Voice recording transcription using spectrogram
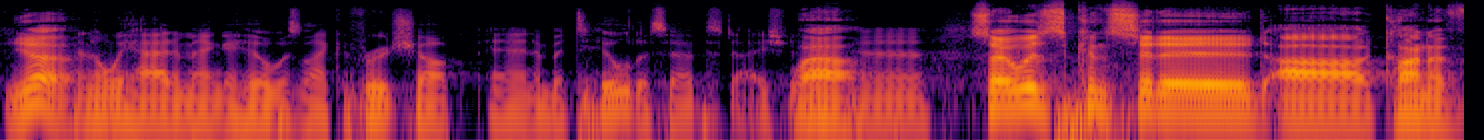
yeah. and all we had in Mango Hill was like a fruit shop and a Matilda service station. Wow. Yeah. So it was considered uh, kind of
